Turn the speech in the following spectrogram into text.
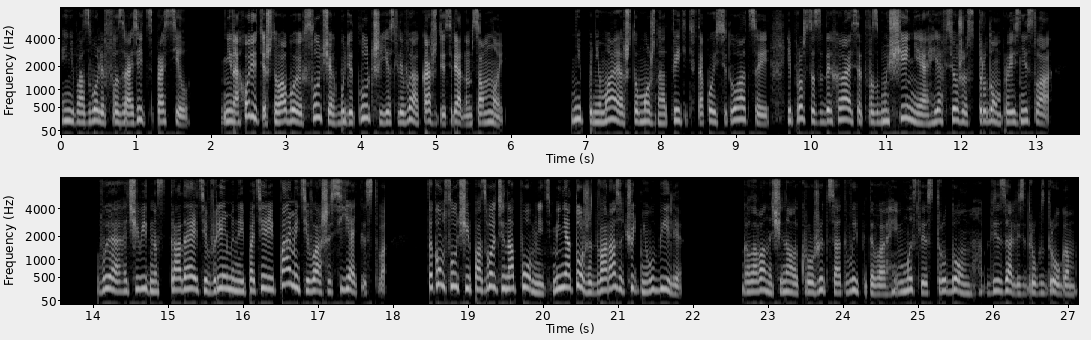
И, не позволив возразить, спросил, «Не находите, что в обоих случаях будет лучше, если вы окажетесь рядом со мной?» Не понимая, что можно ответить в такой ситуации, и просто задыхаясь от возмущения, я все же с трудом произнесла. «Вы, очевидно, страдаете временной потерей памяти, ваше сиятельство. В таком случае позвольте напомнить, меня тоже два раза чуть не убили». Голова начинала кружиться от выпитого, и мысли с трудом ввязались друг с другом.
